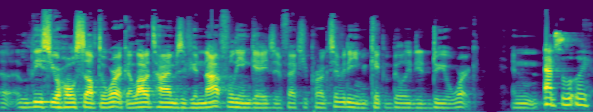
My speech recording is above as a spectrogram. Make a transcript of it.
Uh, at least your whole self to work. And a lot of times, if you're not fully engaged, it affects your productivity and your capability to do your work. And Absolutely.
